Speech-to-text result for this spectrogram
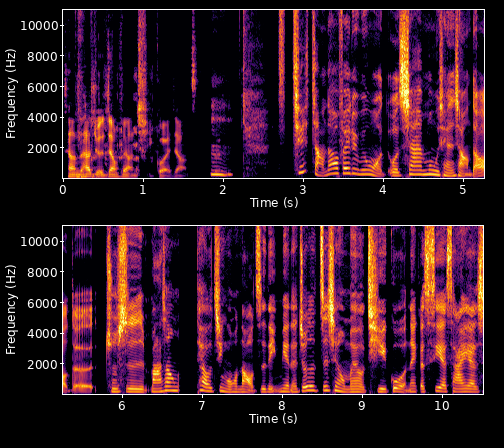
这样子？他觉得这样非常奇怪，这样子。嗯，其实讲到菲律宾，我我现在目前想到的就是马上。跳进我脑子里面的就是之前我们有提过那个 CSIS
